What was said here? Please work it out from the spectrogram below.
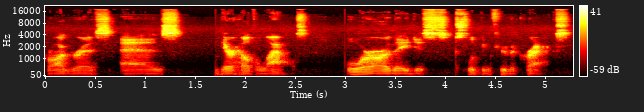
progress as their health allows? Or are they just slipping through the cracks?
